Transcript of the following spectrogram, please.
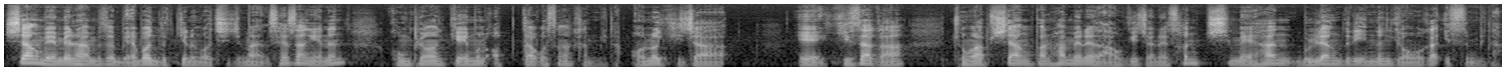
시황 매매를 하면서 매번 느끼는 것이지만 세상에는 공평한 게임은 없다고 생각합니다. 어느 기자 의 기사가 종합 시황판 화면에 나오기 전에 선침해한 물량들이 있는 경우가 있습니다.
